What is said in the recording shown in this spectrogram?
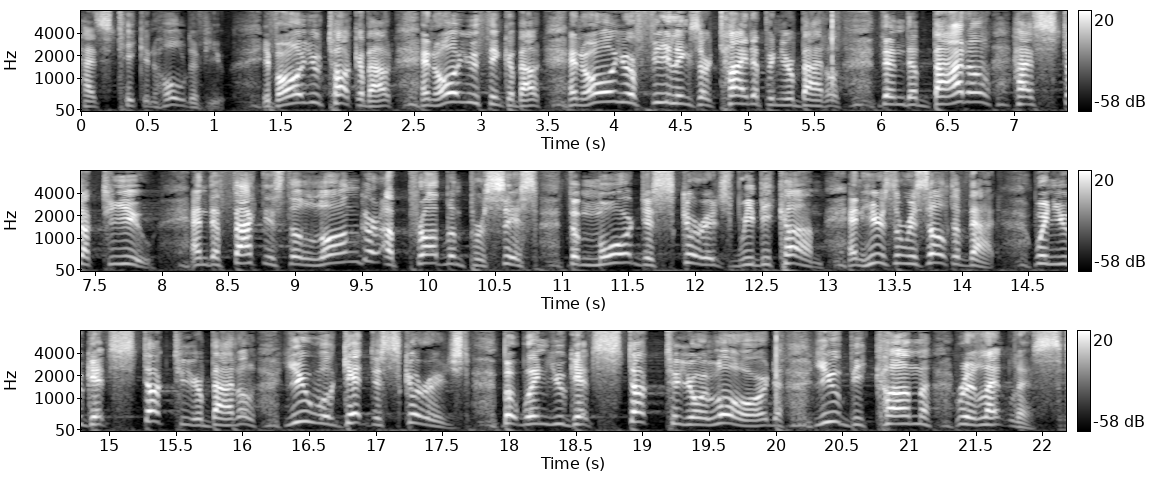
has taken hold of you. If all you talk about and all you think about and all your feelings are tied up in your battle, then the battle has stuck to you. And the fact is, the longer a problem persists, the more discouraged we become. And here's the result of that when you get stuck to your battle, you will get discouraged. But when you get stuck to your Lord, you become relentless.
